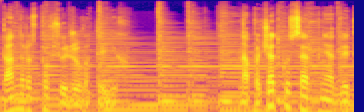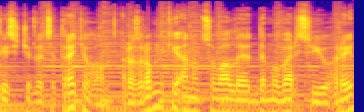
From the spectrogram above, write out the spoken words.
та не розповсюджувати їх. На початку серпня 2023-го розробники анонсували демоверсію гри,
